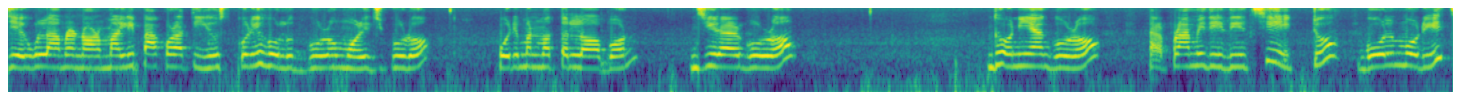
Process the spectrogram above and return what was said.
যেগুলো আমরা নর্মালি পাকোড়াতে ইউজ করি, হলুদ গুঁড়ো, মরিচ গুঁড়ো, পরিমাণ মতো লবণ, জিরার গুঁড়ো, ধনিয়া গুঁড়ো। তারপর আমি দিয়ে দিয়েছি একটু গোলমরিচ।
